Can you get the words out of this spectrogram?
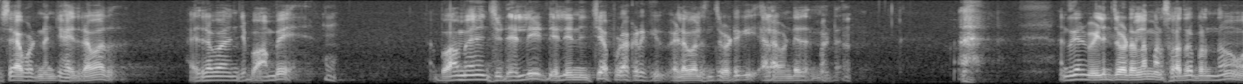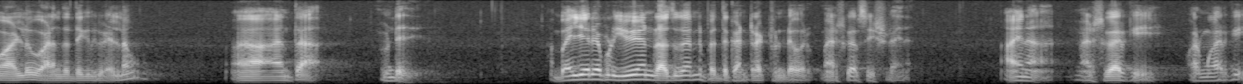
విశాఖపట్నం నుంచి హైదరాబాద్ హైదరాబాద్ నుంచి బాంబే బాంబే నుంచి ఢిల్లీ ఢిల్లీ నుంచి అప్పుడు అక్కడికి వెళ్ళవలసిన చోటికి అలా ఉండేదన్నమాట. అందుకని వెళ్ళిన చోటల్లో మన సోదర బృందం వాళ్ళు వాళ్ళందరి దగ్గరికి వెళ్ళడం అంతా ఉండేది. బయలుదేరేప్పుడు యుఎన్ రాజు గారిని పెద్ద కాంట్రాక్టర్ ఉండేవారు మహేష్ గారు శిష్యుడు ఆయన. ఆయన మహేష్ గారికి వర్మ గారికి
